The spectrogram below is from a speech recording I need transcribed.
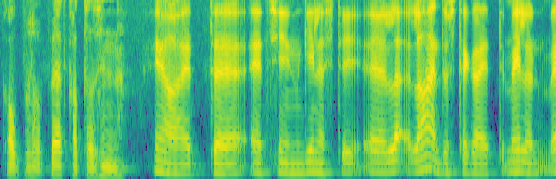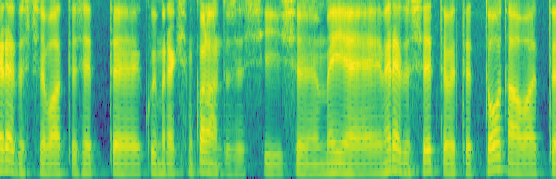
kaupa saab jätkata sinna jaa, et, et siin kindlasti äh, lahendustega, et meil on meretööstuse vaates, et äh, kui me rääkisime kalandusest, siis äh, meie meretööstuse ettevõtted toodavad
